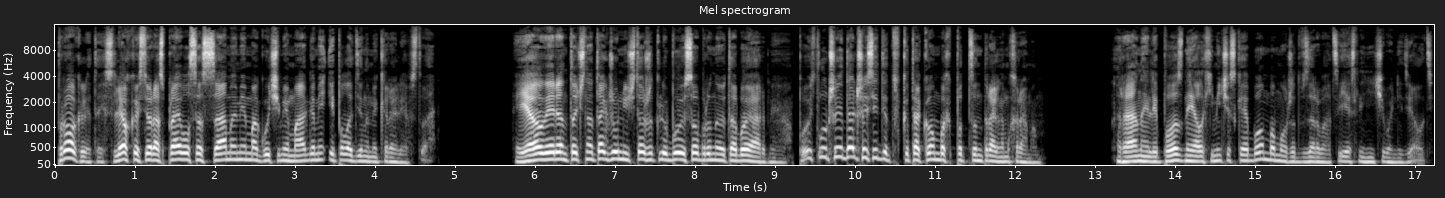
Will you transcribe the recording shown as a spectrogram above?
Проклятый, с легкостью расправился с самыми могучими магами и паладинами королевства. Я уверен, точно так же уничтожит любую собранную тобой армию. Пусть лучше и дальше сидит в катакомбах под центральным храмом. Рано или поздно и алхимическая бомба может взорваться, если ничего не делать.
